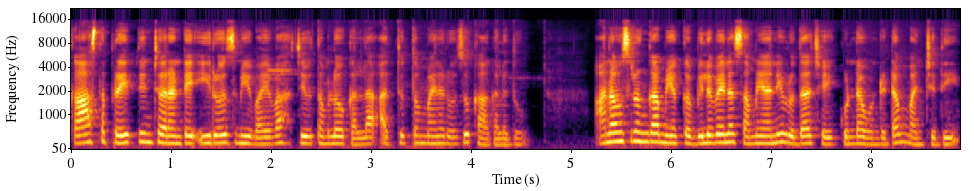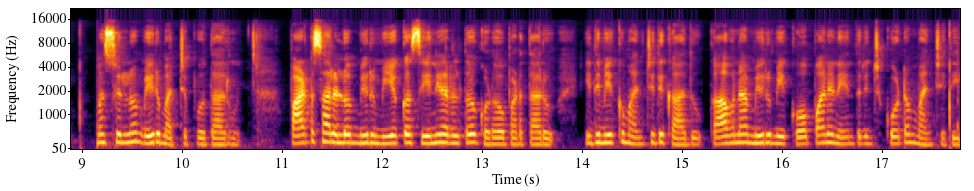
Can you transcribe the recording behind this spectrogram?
కాస్త ప్రయత్నించారంటే ఈరోజు మీ వైవాహ జీవితంలో కల్లా అత్యుత్తమమైన రోజు కాగలదు. అనవసరంగా మీ యొక్క విలువైన సమయాన్ని వృధా చేయకుండా ఉండటం మంచిది. సమస్యలను మీరు మర్చిపోతారు. పాఠశాలలో మీరు మీ యొక్క సీనియర్లతో గొడవ పడతారు. ఇది మీకు మంచిది కాదు. కావున మీరు మీ కోపాన్ని నియంత్రించుకోవటం మంచిది.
